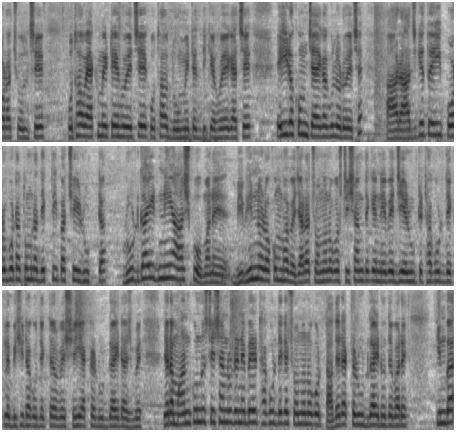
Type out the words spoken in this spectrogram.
করা চলছে। কোথাও এক মেটে হয়েছে, কোথাও দু মেটের দিকে হয়ে গেছে, এই রকম জায়গাগুলো রয়েছে। আর আজকে তো এই পর্বটা তোমরা দেখতেই পাচ্ছ এই রুটটা। রুট গাইড নিয়ে আসব মানে বিভিন্ন রকমভাবে। যারা চন্দননগর স্টেশন থেকে নেবে, যে রুটে ঠাকুর দেখলে বেশি ঠাকুর দেখতে পাবে, সেই একটা রুট গাইড আসবে। যারা মানকুণ্ড স্টেশন রুটে নেবে, ঠাকুর দেখে চন্দননগর, তাদের একটা রুট গাইড হতে পারে। কিংবা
